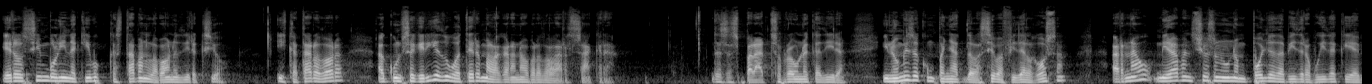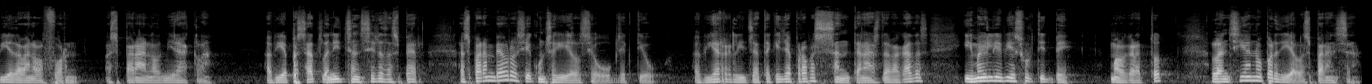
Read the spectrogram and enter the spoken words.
era el símbol inequívoc que estava en la bona direcció i que tard o d'hora aconseguiria dur a terme la gran obra de l'art sacre. Desesperat sobre una cadira i només acompanyat de la seva fidel gossa, Arnau mirava ansiós en una ampolla de vidre buida que hi havia davant el forn, esperant el miracle. Havia passat la nit sencera despert, esperant veure si aconseguia el seu objectiu. Havia realitzat aquella prova centenars de vegades i mai li havia sortit bé. Malgrat tot, l'ancià no perdia l'esperança.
